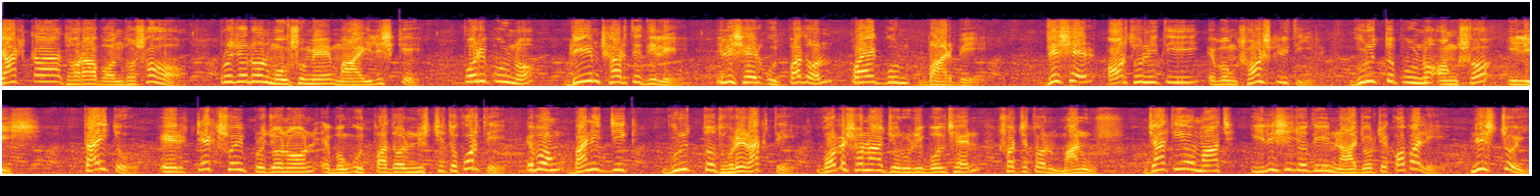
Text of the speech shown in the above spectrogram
জাটকা ধরা বন্ধ সহ প্রজনন মৌসুমে মা ইলিশকে পরিপূর্ণ ডিম ছাড়তে দিলে ইলিশের উৎপাদন কয়েক গুণ বাড়বে। দেশের অর্থনীতি এবং সংস্কৃতির গুরুত্বপূর্ণ অংশ ইলিশ। তাই তো এর টেকসই প্রজনন এবং উৎপাদন নিশ্চিত করতে এবং বাণিজ্যিক গুরুত্ব ধরে রাখতে গবেষণা জরুরি বলছেন সচেতন মানুষ। জাতীয় মাছ ইলিশই যদি না জোটে কপালে, নিশ্চয়ই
